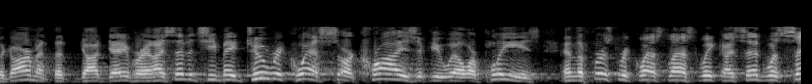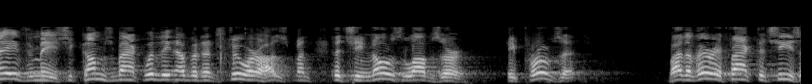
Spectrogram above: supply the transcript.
the garment that God gave her. And I said that she made two requests, or cries, if you will, or pleas. And the first request last week I said was, save me. She comes back with the evidence to her husband that she knows loves her. He proves it. By the very fact that she's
